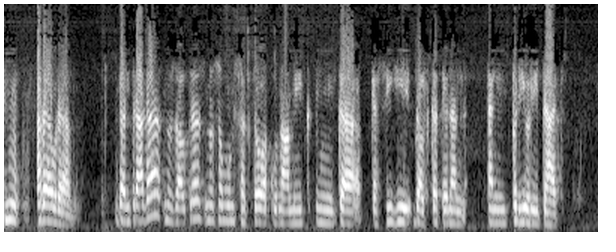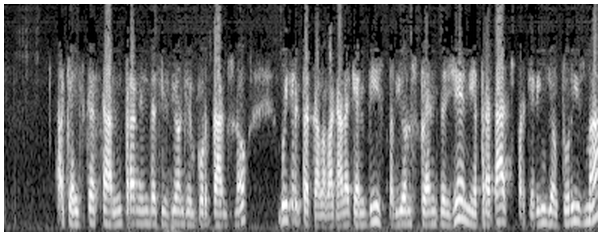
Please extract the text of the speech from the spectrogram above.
Mm, A veure, d'entrada, nosaltres no som un sector econòmic que, que sigui dels que tenen en prioritat aquells que estan prenent decisions importants, no? Vull dir-te que a la vegada que hem vist avions plens de gent i apretats perquè vingui el turisme,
